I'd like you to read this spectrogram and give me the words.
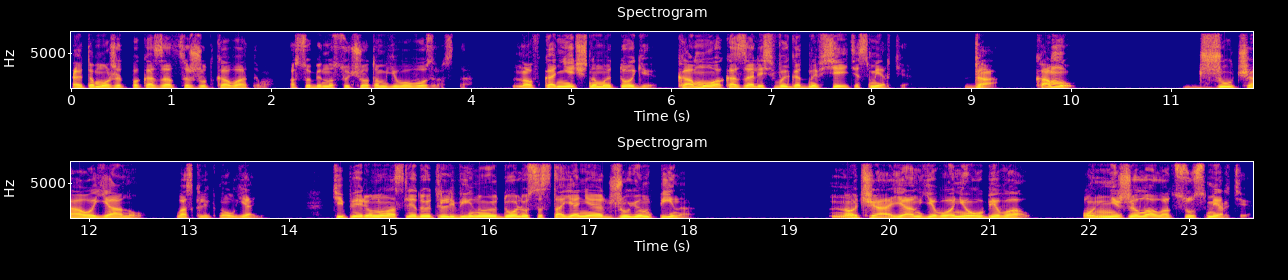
Это может показаться жутковатым, особенно с учетом его возраста. Но в конечном итоге кому оказались выгодны все эти смерти? «Да, кому?» «Джу Чао Яну!» — воскликнул Янь. «Теперь он унаследует львиную долю состояния Джу Юнпина». «Но Чаян его не убивал. Он не желал отцу смерти».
